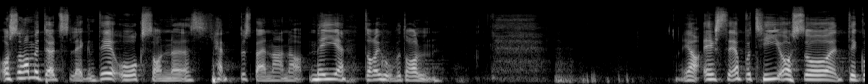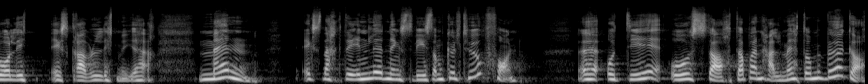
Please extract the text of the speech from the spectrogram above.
Og så har vi 'Dødslegen'. Det er òg sånne kjempespennende med jenter i hovedrollen. Ja, jeg ser på tida, så det går litt, jeg skravler litt mye her. Men jeg snakket innledningsvis om kulturfond. Eh, og det å starte på en halvmeter med bøker,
